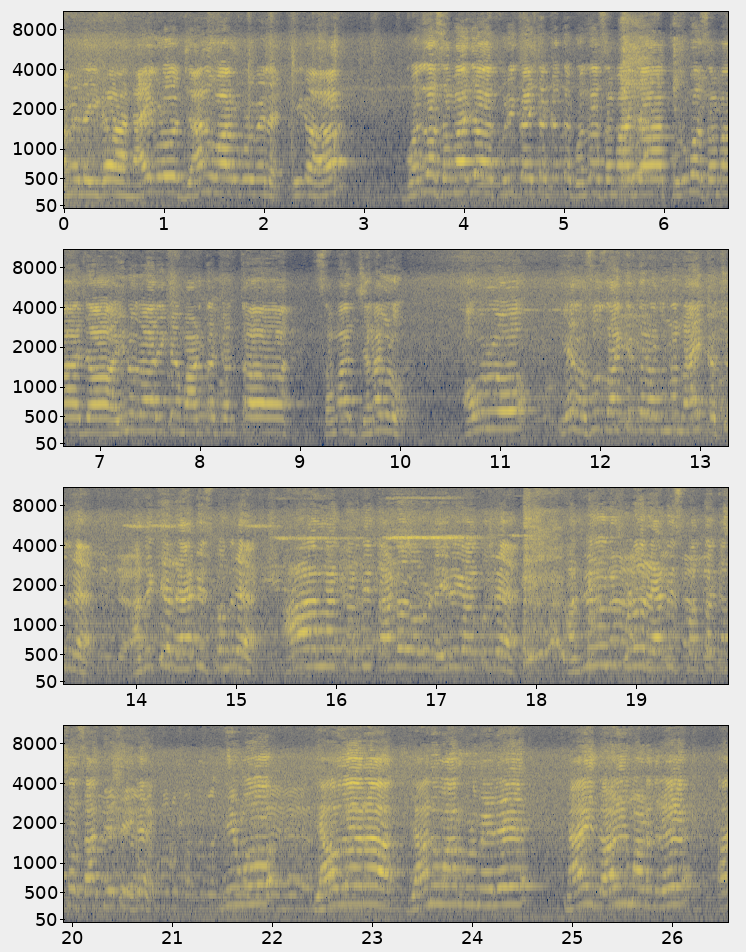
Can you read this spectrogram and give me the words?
ಆಮೇಲೆ ಈಗ ನಾಯಿಗಳು, ಜಾನುವಾರುಗಳ ಮೇಲೆ ಈಗ ಗೊಲ್ಲ ಸಮಾಜ, ಕುರಿ ಕಾಯ್ತಕ್ಕಂಥ ಗೊಲ್ಲ ಸಮಾಜ, ಕುರುಬ ಸಮಾಜ, ಹೈನುಗಾರಿಕೆ ಮಾಡ್ತಕ್ಕಂಥ ಸಮಾಜ ಜನಗಳು, ಅವರು ಏನು ಹಸು ಸಾಕಿರ್ತಾರೆ ಅದನ್ನ ನಾಯಿ ಕಚ್ಚಿದ್ರೆ, ಅದಕ್ಕೆ ರ್ಯಾಬಿಸ್ ಬಂದ್ರೆ ಹಾಲನ್ನ ಕರ್ದಿ ತಗೊಂಡೋಗಿ ಅವರು ಡೈರಿಗೆ ಹಾಕಿದ್ರೆ ಅದರಿಂದ ಕೂಡ ರ್ಯಾಬಿಸ್ ಬರ್ತಕ್ಕಂಥ ಸಾಧ್ಯತೆ ಇದೆ. ನೀವು ಯಾವ್ದಾರ ಜಾನುವಾರುಗಳ ಮೇಲೆ ನಾಯಿ ದಾಳಿ ಮಾಡಿದ್ರೆ, ಆ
